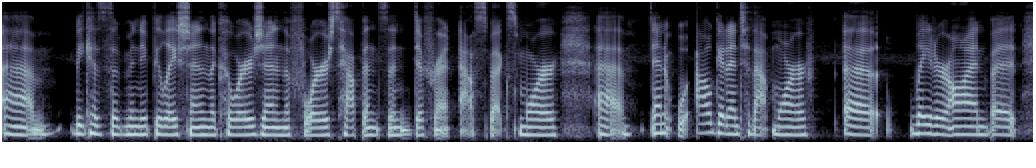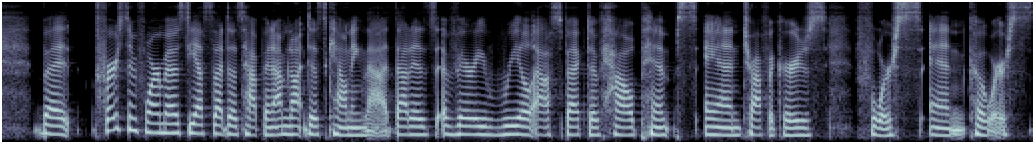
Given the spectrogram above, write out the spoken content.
Um, because the manipulation, and the coercion, and the force happens in different aspects more. Uh, and I'll get into that more uh, later on but but first and foremost yes that does happen. I'm not discounting that. That is a very real aspect of how pimps and traffickers force and coerce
